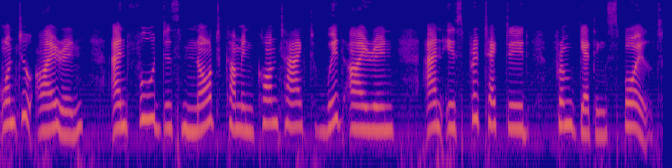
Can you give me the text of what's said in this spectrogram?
onto iron and food does not come in contact with iron and is protected from getting spoiled.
